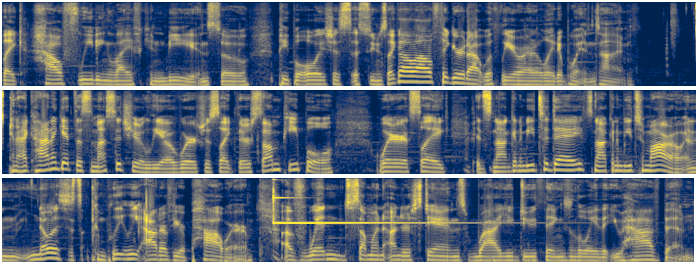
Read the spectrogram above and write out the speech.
like how fleeting life can be. And so people always just assume it's like, oh, I'll figure it out with Leo at a later point in time. And I kind of get this message here, Leo, where it's just like there's some people where it's like it's not going to be today, it's not going to be tomorrow. And notice it's completely out of your power of when someone understands why you do things in the way that you have been.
